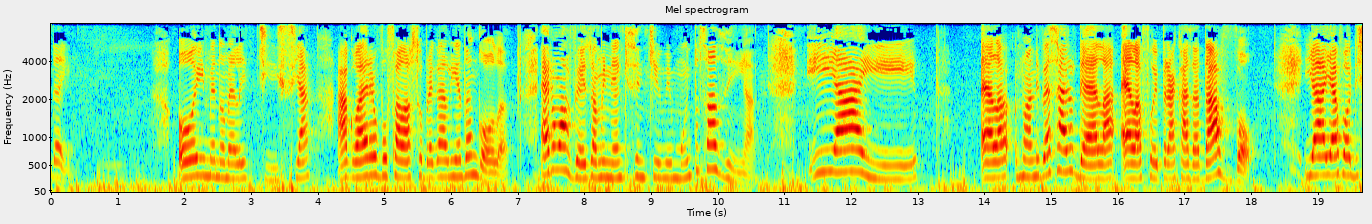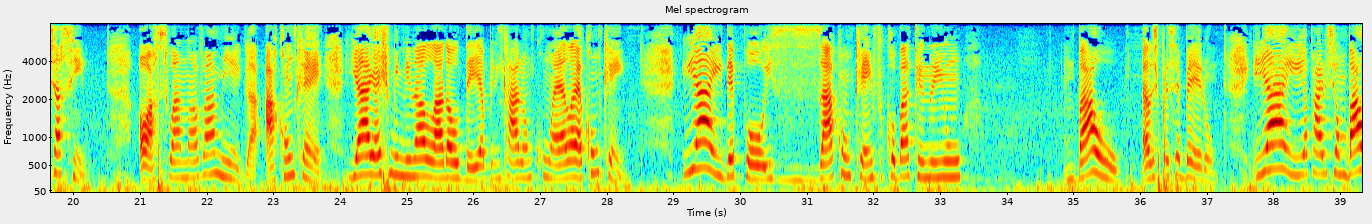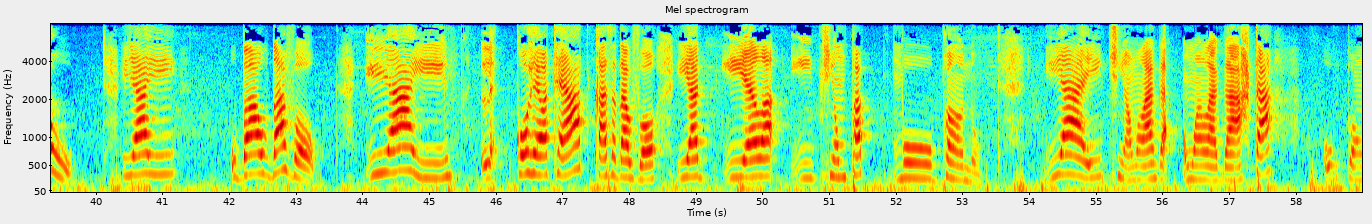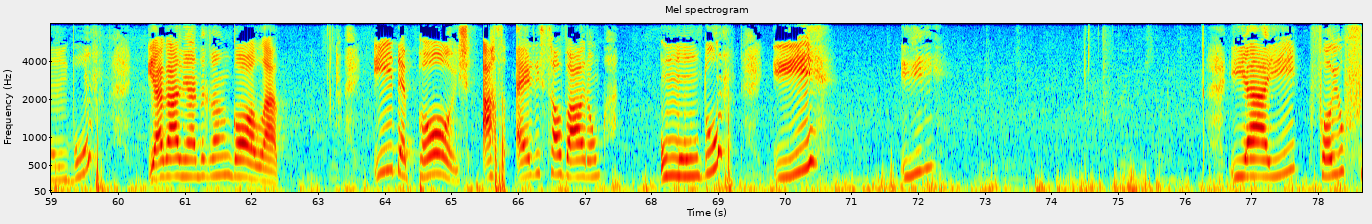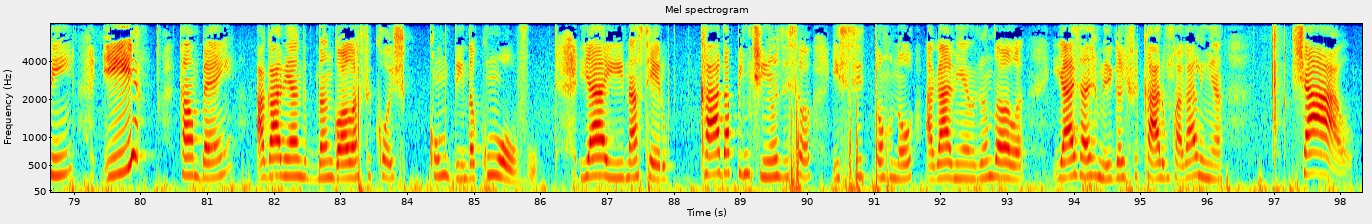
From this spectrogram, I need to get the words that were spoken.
Daí. Oi, meu nome é Letícia. Agora eu vou falar sobre a galinha da Angola. Era uma vez uma menina que sentia-me muito sozinha. E aí, ela no aniversário dela, ela foi para casa da avó. E aí a avó disse assim: Ó, sua nova amiga, a com quem? E aí as meninas lá da aldeia brincaram com ela, é com quem? E aí depois Zá com quem ficou batendo em um, baú. Elas perceberam. E aí apareceu um baú. E aí o baú da avó. E aí correu até a casa da avó e, a, e ela e tinha um, pap, um pano. E aí tinha uma, laga, uma lagarta, o pombo e a galinha da gangola. E depois as, eles salvaram o mundo e e e aí foi o fim e também a galinha da Angola ficou escondida com ovo. E aí nasceram cada pintinho e, se tornou a galinha gandola. E as amigas ficaram com a galinha. Tchau!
